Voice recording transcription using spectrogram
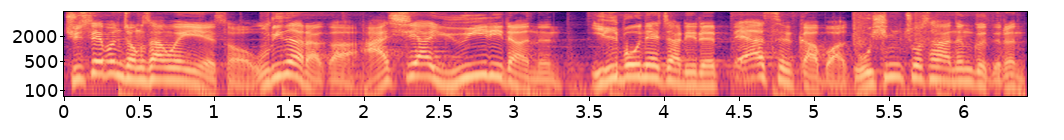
G7 정상회의에서 우리나라가 아시아 유일이라는 일본의 자리를 빼앗을까봐 노심초사하는 그들은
